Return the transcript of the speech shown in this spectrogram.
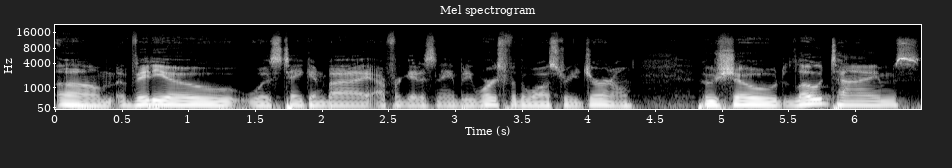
Um, a video was taken by I forget his name, but he works for the Wall Street Journal, who showed load times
